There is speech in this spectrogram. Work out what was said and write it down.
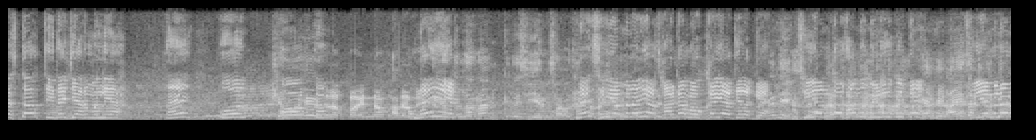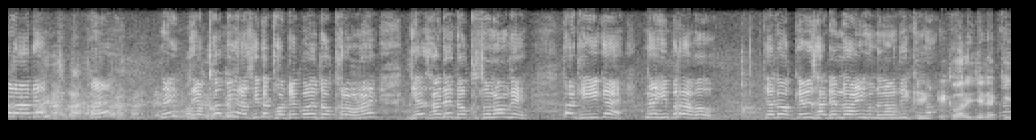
ਇਸ ਧਰਤੀ ਤੇ ਜਨਮ ਲਿਆ। ਹੈ ਉਹ ਔਰਤਾਂ ਨਹੀਂ, ਨਾ ਕਿਤੇ ਸੀਐਮ ਸਾਹਿਬ ਨਹੀਂ ਸੀਐਮ ਨਹੀਂ ਸਾਡਾ ਮੌਕਾ ਹੀ ਅੱਜ ਲੱਗਿਆ। ਸੀਐਮ ਤਾਂ ਸਾਨੂੰ ਮਿਲੂ ਕਿਤੇ। ਸੀਐਮ ਨਾਲ ਮਿਲਾ ਦਿਓ। ਹੈਂ? ਨਹੀਂ ਦੇਖੋ ਵੀ ਅਸੀਂ ਤਾਂ ਤੁਹਾਡੇ ਕੋਲੇ ਦੁੱਖ ਰੋਣਾ ਹੈ। ਜੇ ਸਾਡੇ ਦੁੱਖ ਸੁਣੋਗੇ ਤਾਂ ਠੀਕ ਹੈ। ਨਹੀਂ ਭਰਾਵੋ ਚਲੋ ਅੱਗੇ ਵੀ ਸਾਡੇ ਨਾਲ ਹੀ ਹੁੰਦੀਆਂ ਵਧੀਕੀਆਂ। ਇੱਕ ਵਾਰੀ ਜਿਹੜਾ ਕੀ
